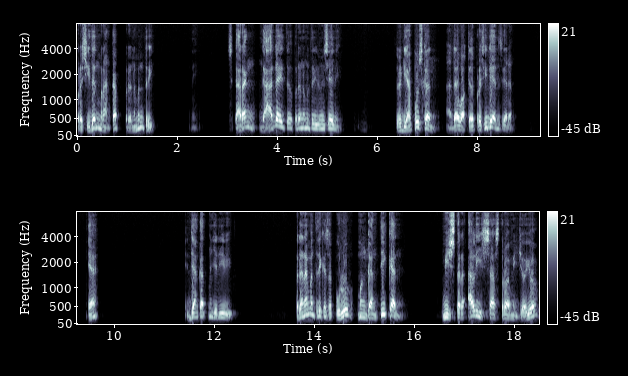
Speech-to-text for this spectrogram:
Presiden merangkap Perdana Menteri. Sekarang nggak ada itu Perdana Menteri Indonesia ini. Sudah dihapuskan. Ada wakil presiden sekarang. Ya. Diangkat menjadi Perdana Menteri ke-10 menggantikan Mr. Ali Sastro Amijoyo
